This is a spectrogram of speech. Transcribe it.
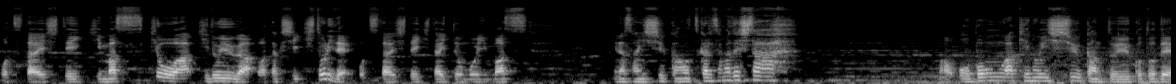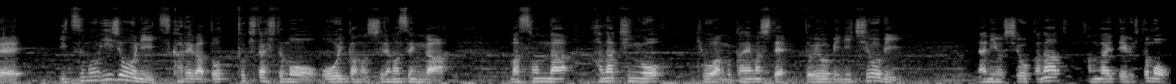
お伝えしていきます。今日は木戸優が私一人でお伝えしていきたいと思います。皆さん一週間お疲れ様でした。まあ、お盆明けの一週間ということで、いつも以上に疲れがどっときた人も多いかもしれませんが、まあ、そんな花金を今日は迎えまして、土曜日、日曜日、何をしようかなと考えている人も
